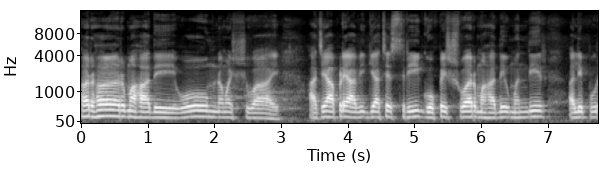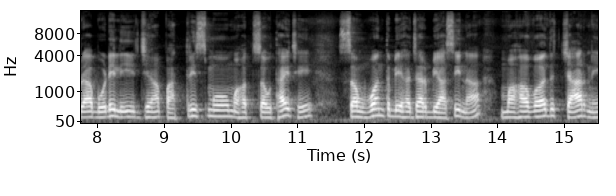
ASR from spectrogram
હર હર મહાદેવ, ઓમ નમઃ શિવાય. આજે આપણે આવી ગયા છે શ્રી ગોપેશ્વર મહાદેવ મંદિર, અલીપુરા, બોડેલી, જ્યાં પાંત્રીસમો મહોત્સવ થાય છે. સંવંત બે હજાર બ્યાસીના મહાવદ ચારને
